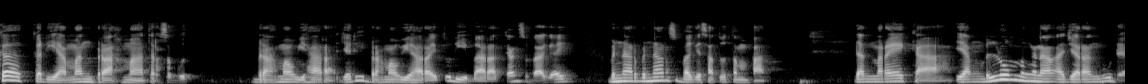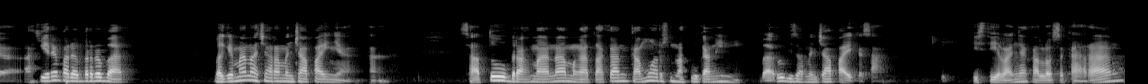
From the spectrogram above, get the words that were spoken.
ke kediaman Brahma tersebut. Brahma Wihara. Jadi Brahma Wihara itu diibaratkan sebagai benar-benar sebagai satu tempat. Dan mereka yang belum mengenal ajaran Buddha akhirnya pada berdebat Bagaimana cara mencapainya? Nah, satu Brahmana mengatakan kamu harus melakukan ini, baru bisa mencapai ke sana. Istilahnya kalau sekarang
